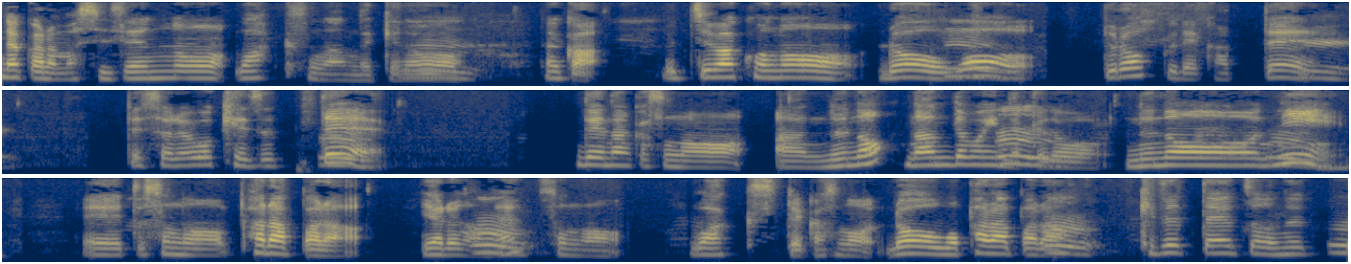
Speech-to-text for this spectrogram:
だからまあ自然のワックスなんだけーど、うん。なんかうちはこのろうをブロックで買って、うん。でそれを削って、でなんかそのあ布？なんでもいいんだけど、布に、えー、とそのパラパラやるのね、うん。そのワックスっていうかそのろうをパラパラうん。削ったやつを塗って、うん。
